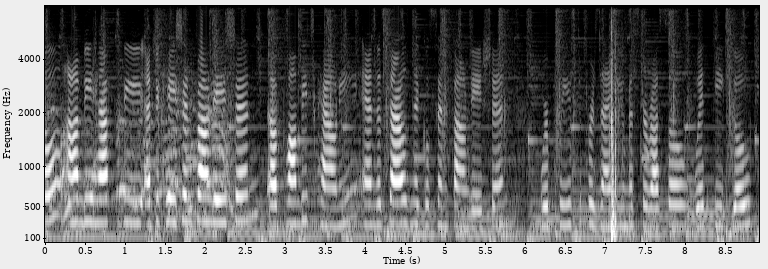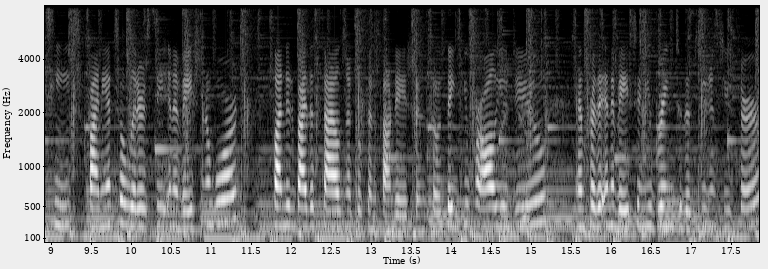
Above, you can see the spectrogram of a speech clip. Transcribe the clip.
On behalf of the Education Foundation of Palm Beach County and the Stiles Nicholson Foundation, we're pleased to present you, Mr. Russell, with the Go Teach Financial Literacy Innovation Award funded by the Stiles Nicholson Foundation. So thank you for all you do and for the innovation you bring to the students you serve.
